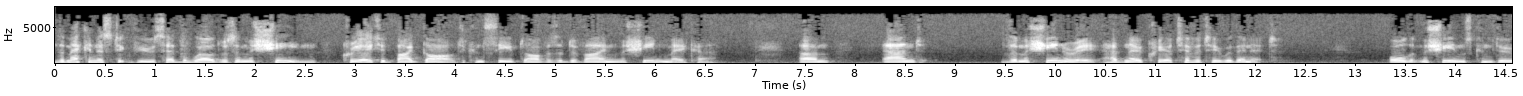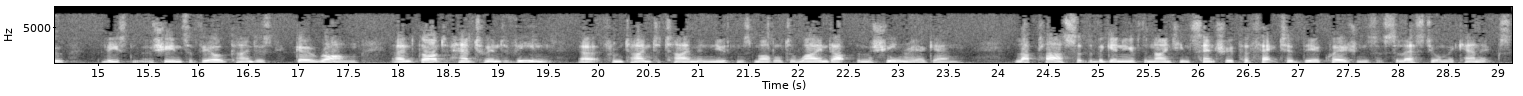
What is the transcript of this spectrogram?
the mechanistic view said the world was a machine created by God, conceived of as a divine machine maker. Um, and the machinery had no creativity within it. All that machines can do, at least machines of the old kind, is go wrong. And God had to intervene uh, from time to time in Newton's model to wind up the machinery again. Laplace, at the beginning of the 19th century, perfected the equations of celestial mechanics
